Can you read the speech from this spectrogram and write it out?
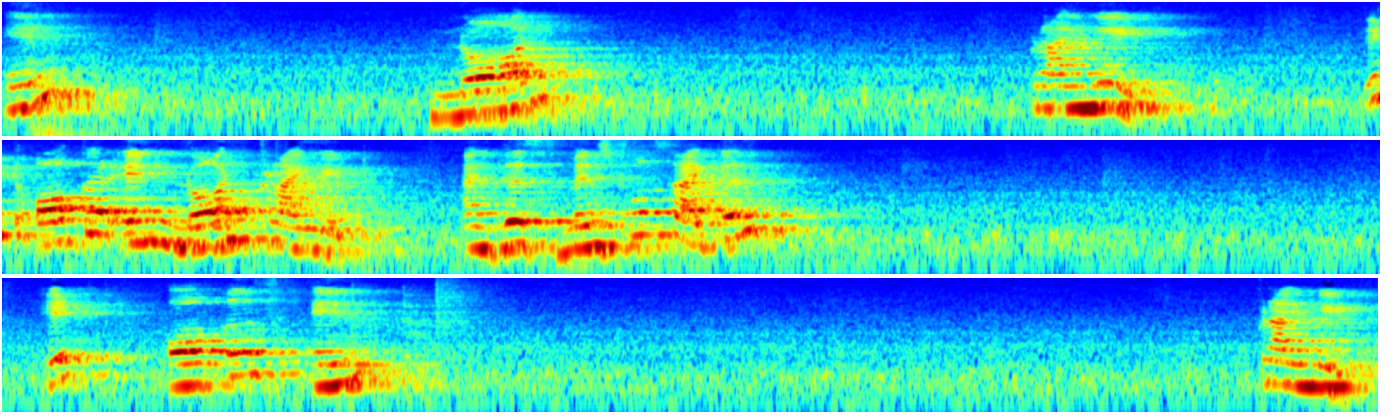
in non-primate. It occur in non-primate and this menstrual cycle it occurs in primate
